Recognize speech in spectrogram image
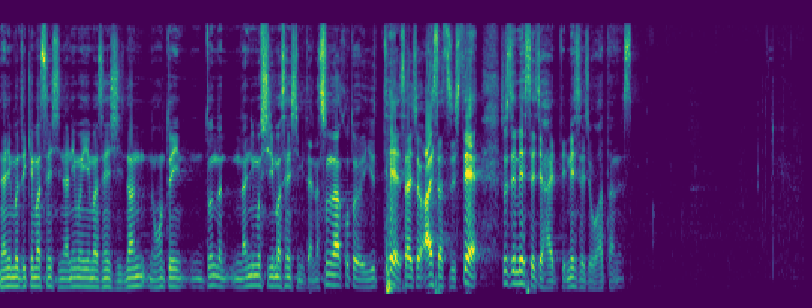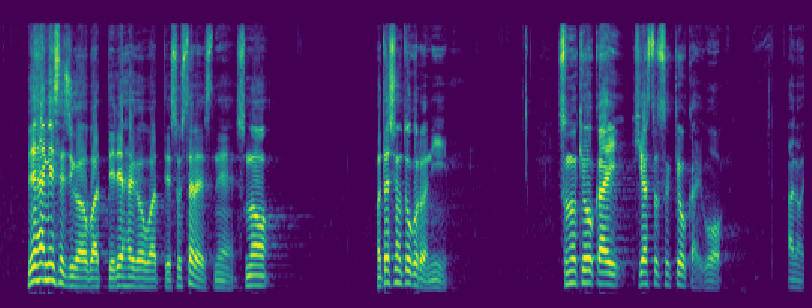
何もできませんし、何も言えませんし、なん本当にどんな何も知りませんしみたいな、そんなことを言って、最初挨拶して、そしてメッセージ入って、メッセージ終わったんです。礼拝メッセージが終わって、礼拝が終わって、そしたらですね、その私のところに、その教会、東戸塚教会を、あの、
